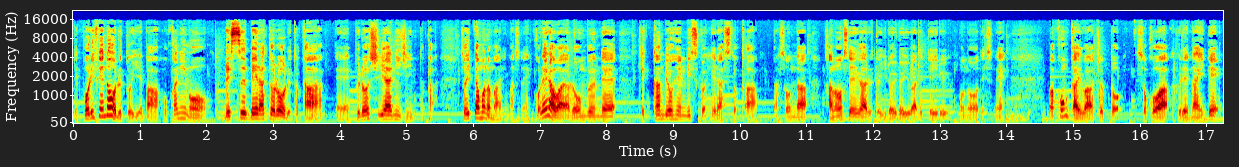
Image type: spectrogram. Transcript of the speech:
で、ポリフェノールといえば、他にも、レスベラトロールとか、えー、プロシアニジンとか、そういったものもありますね。これらは論文で血管病変リスクを減らすとか、まあ、そんな可能性があるといろいろ言われているものですね。まあ、今回はちょっとそこは触れないで、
